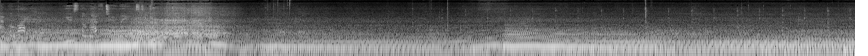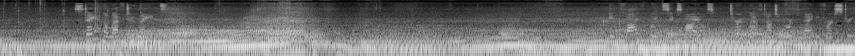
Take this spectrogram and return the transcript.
At the light, use the left two lanes to turn left. Stay in the left two lanes. In 5.6 miles, turn left onto North 91st Street.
